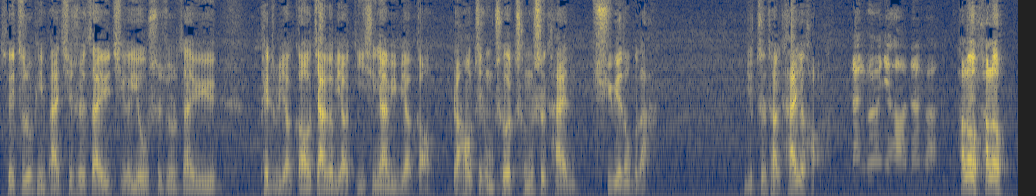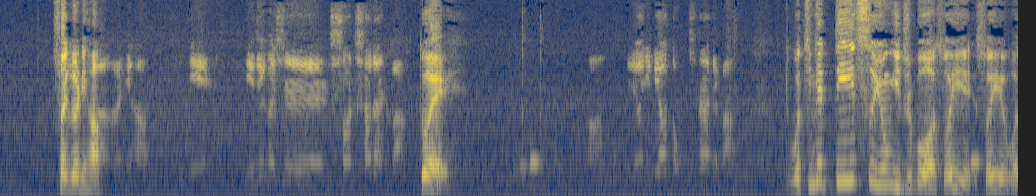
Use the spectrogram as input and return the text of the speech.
所以，自主品牌其实在于几个优势，就是在于配置比较高，价格比较低，性价比比较高。然后这种车城市开区别都不大，你就正常开就好了。南哥你好，南哥。Hello，Hello，帅哥你好。啊，你好。你你这个是说车的是吧？对。你比较懂车对吧？我今天第一次用一直播，所以所以我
